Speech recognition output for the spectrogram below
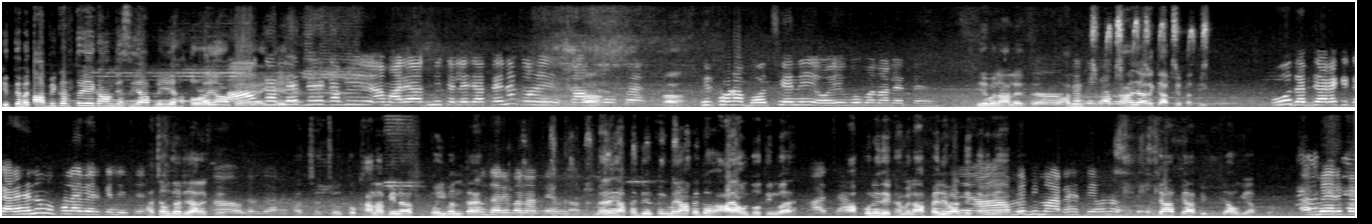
कितने बच्चे आप भी करते हो ये काम जैसे आपने ये हथौड़ा यहाँ पे हाँ है कर लेते हैं कभी हमारे आदमी चले जाते हैं ना कहीं काम हाँ। को पे हाँ। फिर थोड़ा बहुत छे नहीं हो वो बना लेते हैं। ये बना लेते हो। तो अभी कहाँ जा रखे आपके पति? वो उधर जा रहे के घर है ना वो फ्लाईवेयर के नीचे। अच्छा उधर जा रखे हाँ उधर जा रहे अच्छा अच्छा तो खाना पीना वही बनता है? उधर ही बनाते हैं हम लोग। मैंने यहाँ पे देखा मैं यहाँ पे तो आया हूँ दो तीन बार। अच्छा। आपको नहीं देखा मैंने आप पहली बार देखा मैंने हाँ, मैं बीमार रहती हूँ ना। क्या क्या क्या हो गया आपको? और मेरे पे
